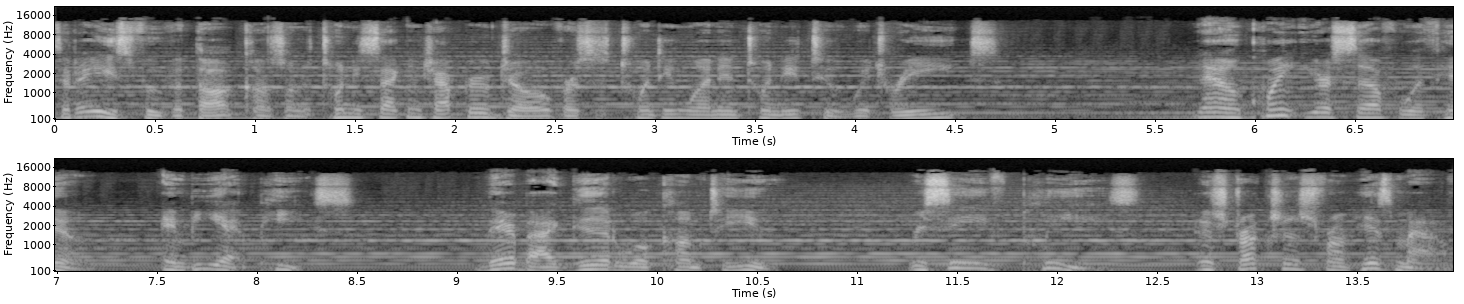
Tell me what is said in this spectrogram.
Today's food for thought comes from the 22nd chapter of Job, verses 21 and 22, which reads Now acquaint yourself with him, and be at peace. Thereby good will come to you. Receive, please, instructions from his mouth,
